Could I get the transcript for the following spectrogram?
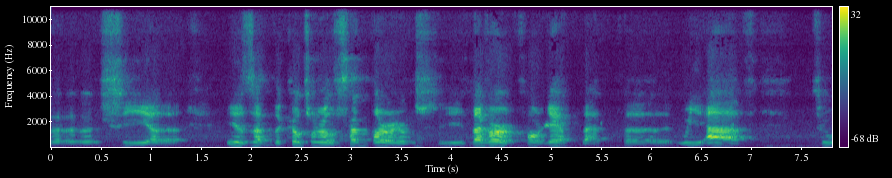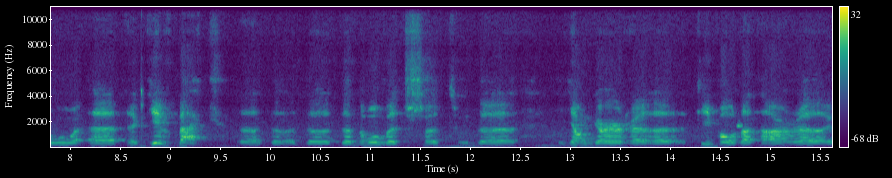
uh, she uh, is at the cultural center, and she never forget that uh, we have to give back the, the, the knowledge to the younger people that are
